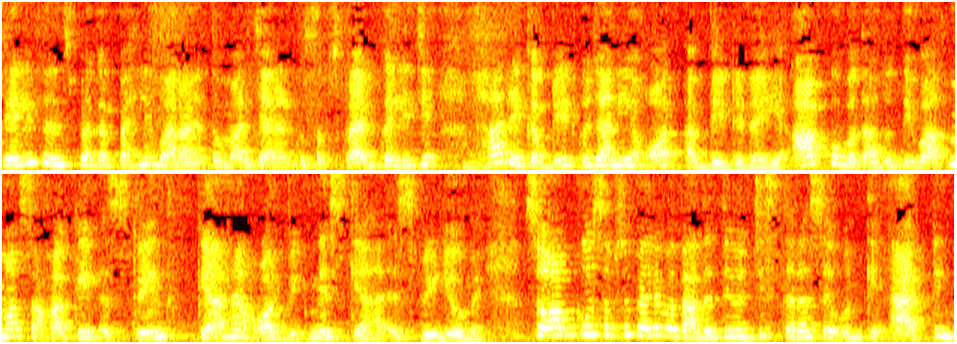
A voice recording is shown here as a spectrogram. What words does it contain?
टेलीफिल्म पे अगर पहली बार आए तो हमारे चैनल को सब्सक्राइब कर लीजिए। हर एक अपडेट को जानिए और अपडेटेड रहिए। आपको बता दो दिवात्मा साहा के स्ट्रेंथ क्या है और वीकनेस क्या है इस वीडियो में। सो आपको सबसे पहले बता देती हूँ, जिस तरह से उनकी एक्टिंग एक्टिंग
